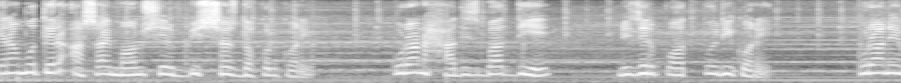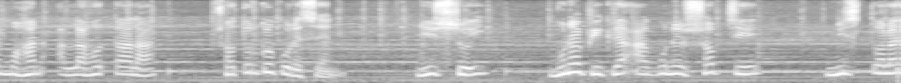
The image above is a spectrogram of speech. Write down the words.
কেরামতের আশায় মানুষের বিশ্বাস দখল করে। কোরআন হাদিস বাদ দিয়ে নিজের পথ তৈরি করে। কোরআনে মহান আল্লাহ তালা সতর্ক করেছেন। নিশ্চয়ই মুনাফিকরা আগুনের সবচেয়ে নিচতলা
